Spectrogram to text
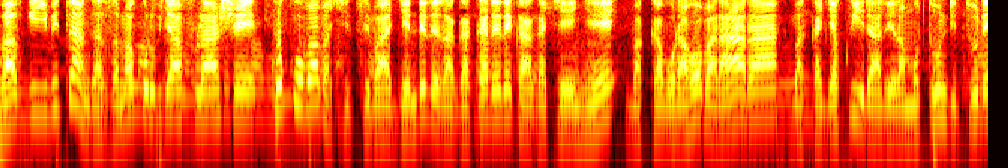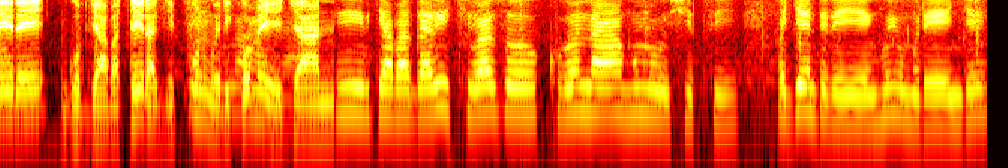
babwiye ibitangazamakuru bya furashe ko kuba abashyitsi bagendereraga akarere ka gakenke bakabura aho barara bakajya kwirarira mu tundi turere ngo byabateraga ipfunwe rikomeye cyane. Byabaga ari ikibazo kubona nk'umushyitsi wagendereye nk'uyu murenge.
